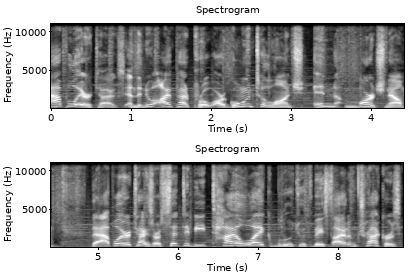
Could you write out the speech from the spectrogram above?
Apple AirTags and the new iPad Pro are going to launch in March. Now, the Apple AirTags are said to be tile like Bluetooth based item trackers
